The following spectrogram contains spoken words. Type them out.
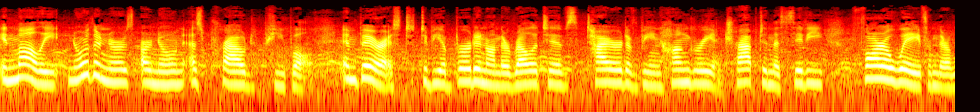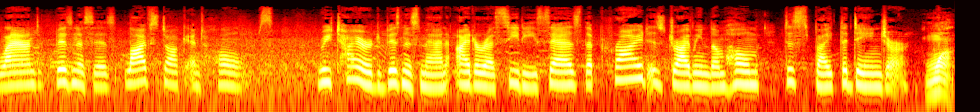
In Mali, Northerners are known as proud people, embarrassed to be a burden on their relatives, tired of being hungry and trapped in the city, far away from their land, businesses, livestock, and homes. Retired businessman Idara Sidi says that pride is driving them home despite the danger. Moi,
